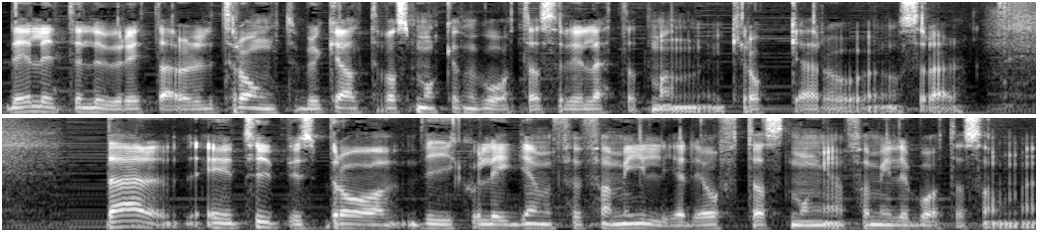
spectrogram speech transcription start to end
Det är lite lurigt där och det är trångt. Det brukar alltid vara smockat med båtar så det är lätt att man krockar och, och sådär. Där är typiskt bra vik och liggen för familjer. Det är oftast många familjebåtar som eh,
